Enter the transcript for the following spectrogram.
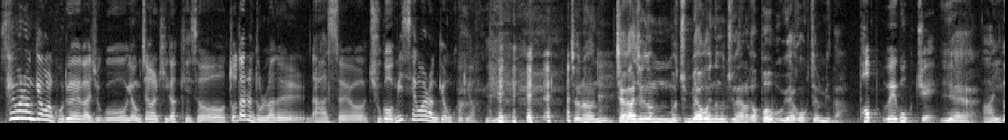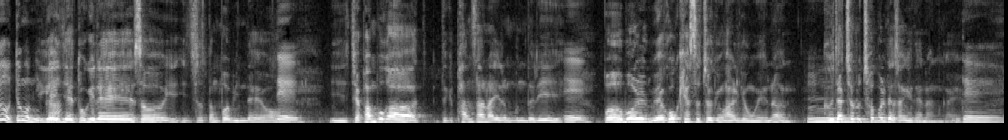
생활 환경을 고려해 가지고 영장을 기각해서 또 다른 논란을 낳았어요. 주거 및 생활 환경 고려. 예. 저는 제가 지금 뭐 준비하고 있는 것 중에 하나가 법 왜곡죄입니다. 법 왜곡죄. 예. 아, 이거 어떤 겁니까? 이게 이제 독일에서 이- 있었던 법인데요. 네. 이 재판부가 특히 판사나 이런 분들이 예. 법을 왜곡해서 적용할 경우에는 그 자체로 처벌 대상이 되는 거예요. 음. 네.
